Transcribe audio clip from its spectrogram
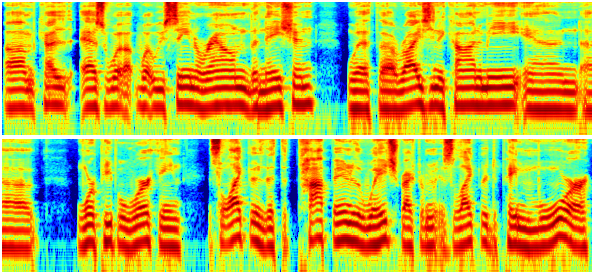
because um, as what, what we've seen around the nation with a rising economy and uh, more people working, it's likely that the top end of the wage spectrum is likely to pay more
